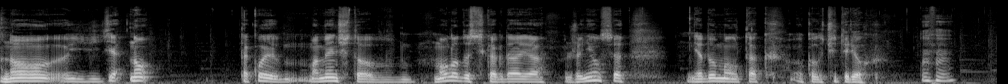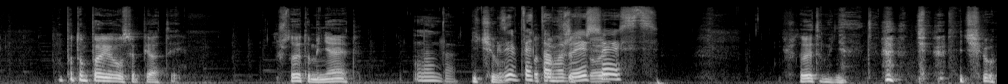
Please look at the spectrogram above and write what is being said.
но, я, но такой момент, что в молодости, когда я женился, я думал так около четырех. Угу. Потом появился пятый. Что это меняет? Ну да. Ничего. Где пять, Потом там уже и шесть. Что это меняет? Ничего.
